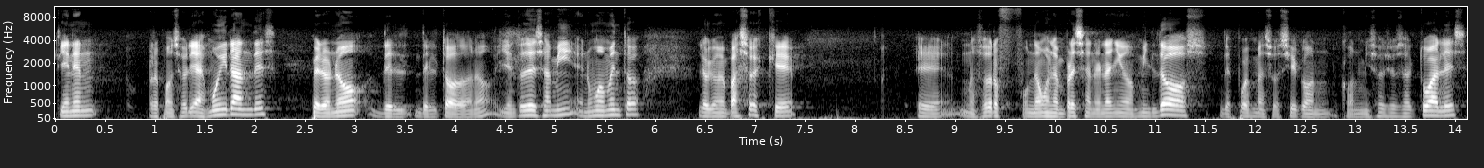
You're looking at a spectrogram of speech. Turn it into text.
tienen responsabilidades muy grandes, pero no del, del todo, ¿no? Y entonces a mí, en un momento, lo que me pasó es que eh, nosotros fundamos la empresa en el año 2002, después me asocié con, con mis socios actuales,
